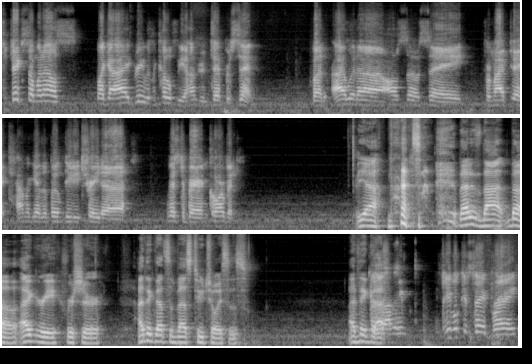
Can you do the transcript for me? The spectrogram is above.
to pick someone else, like I agree with the Kofi 110. percent But I would uh, also say for my pick, I'm gonna give the Boom DD tree to Mr. Baron Corbin. Yeah, that's that is not no. I agree for sure. I think that's the best two choices. I think uh, I mean, people could say Bray,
